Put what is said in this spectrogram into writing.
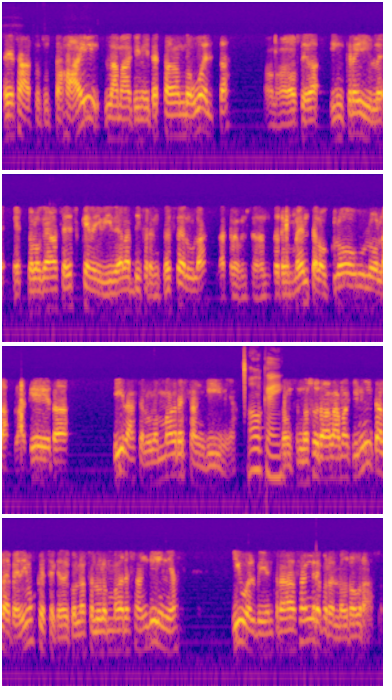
Exacto, tú estás ahí, la maquinita está dando vueltas a una velocidad increíble. Esto lo que hace es que divide las diferentes células, las que mencioné anteriormente, los glóbulos, las plaquetas y las células madres sanguíneas. Okay. Entonces nosotros a la maquinita le pedimos que se quede con las células madres sanguíneas y vuelve a entrar la sangre por el otro brazo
